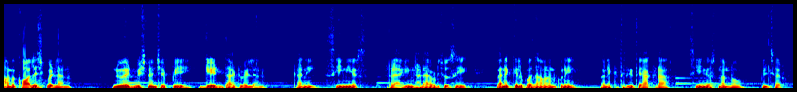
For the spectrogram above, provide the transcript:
ఆమె కాలేజ్కి వెళ్ళాను. న్యూ అడ్మిషన్ అని చెప్పి గేట్ దాటి వెళ్ళాను. కానీ సీనియర్స్ ర్యాగింగ్ హడావిడి చూసి వెనక్కి వెళ్ళిపోదామని అనుకుని వెనక్కి తిరిగితే అక్కడ సీనియర్స్ నన్ను పిలిచారు.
